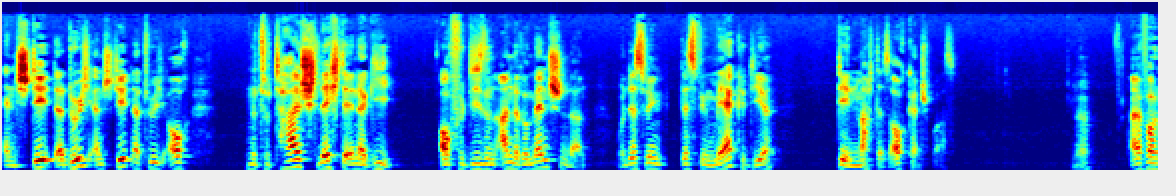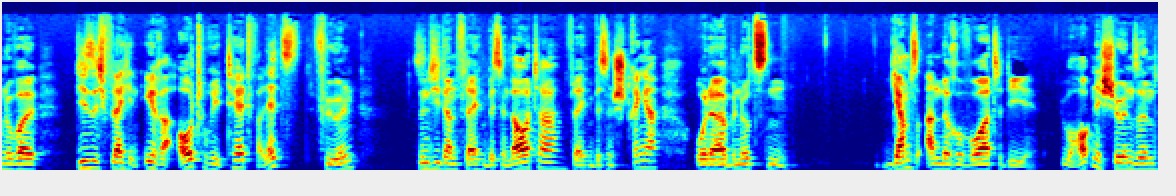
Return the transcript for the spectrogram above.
entsteht, dadurch entsteht natürlich auch eine total schlechte Energie. Auch für diesen anderen Menschen dann. Und deswegen, deswegen merke dir, denen macht das auch keinen Spaß. Ne? Einfach nur weil die sich vielleicht in ihrer Autorität verletzt fühlen, sind die dann vielleicht ein bisschen lauter, vielleicht ein bisschen strenger oder benutzen ganz andere Worte, die überhaupt nicht schön sind.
